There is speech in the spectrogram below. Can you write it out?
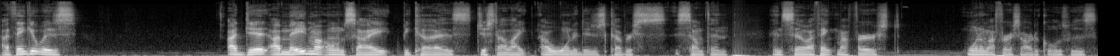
I think it was I did I made my own site because just I like I wanted to just cover s- something. And so I think my first one of my first articles was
